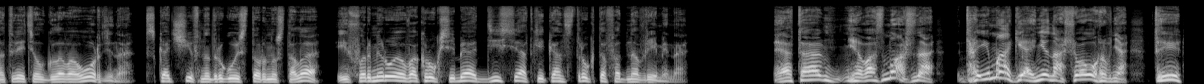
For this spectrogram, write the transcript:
ответил глава ордена, вскочив на другую сторону стола и формируя вокруг себя десятки конструктов одновременно. «Это невозможно! Да и магия не нашего уровня! Ты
